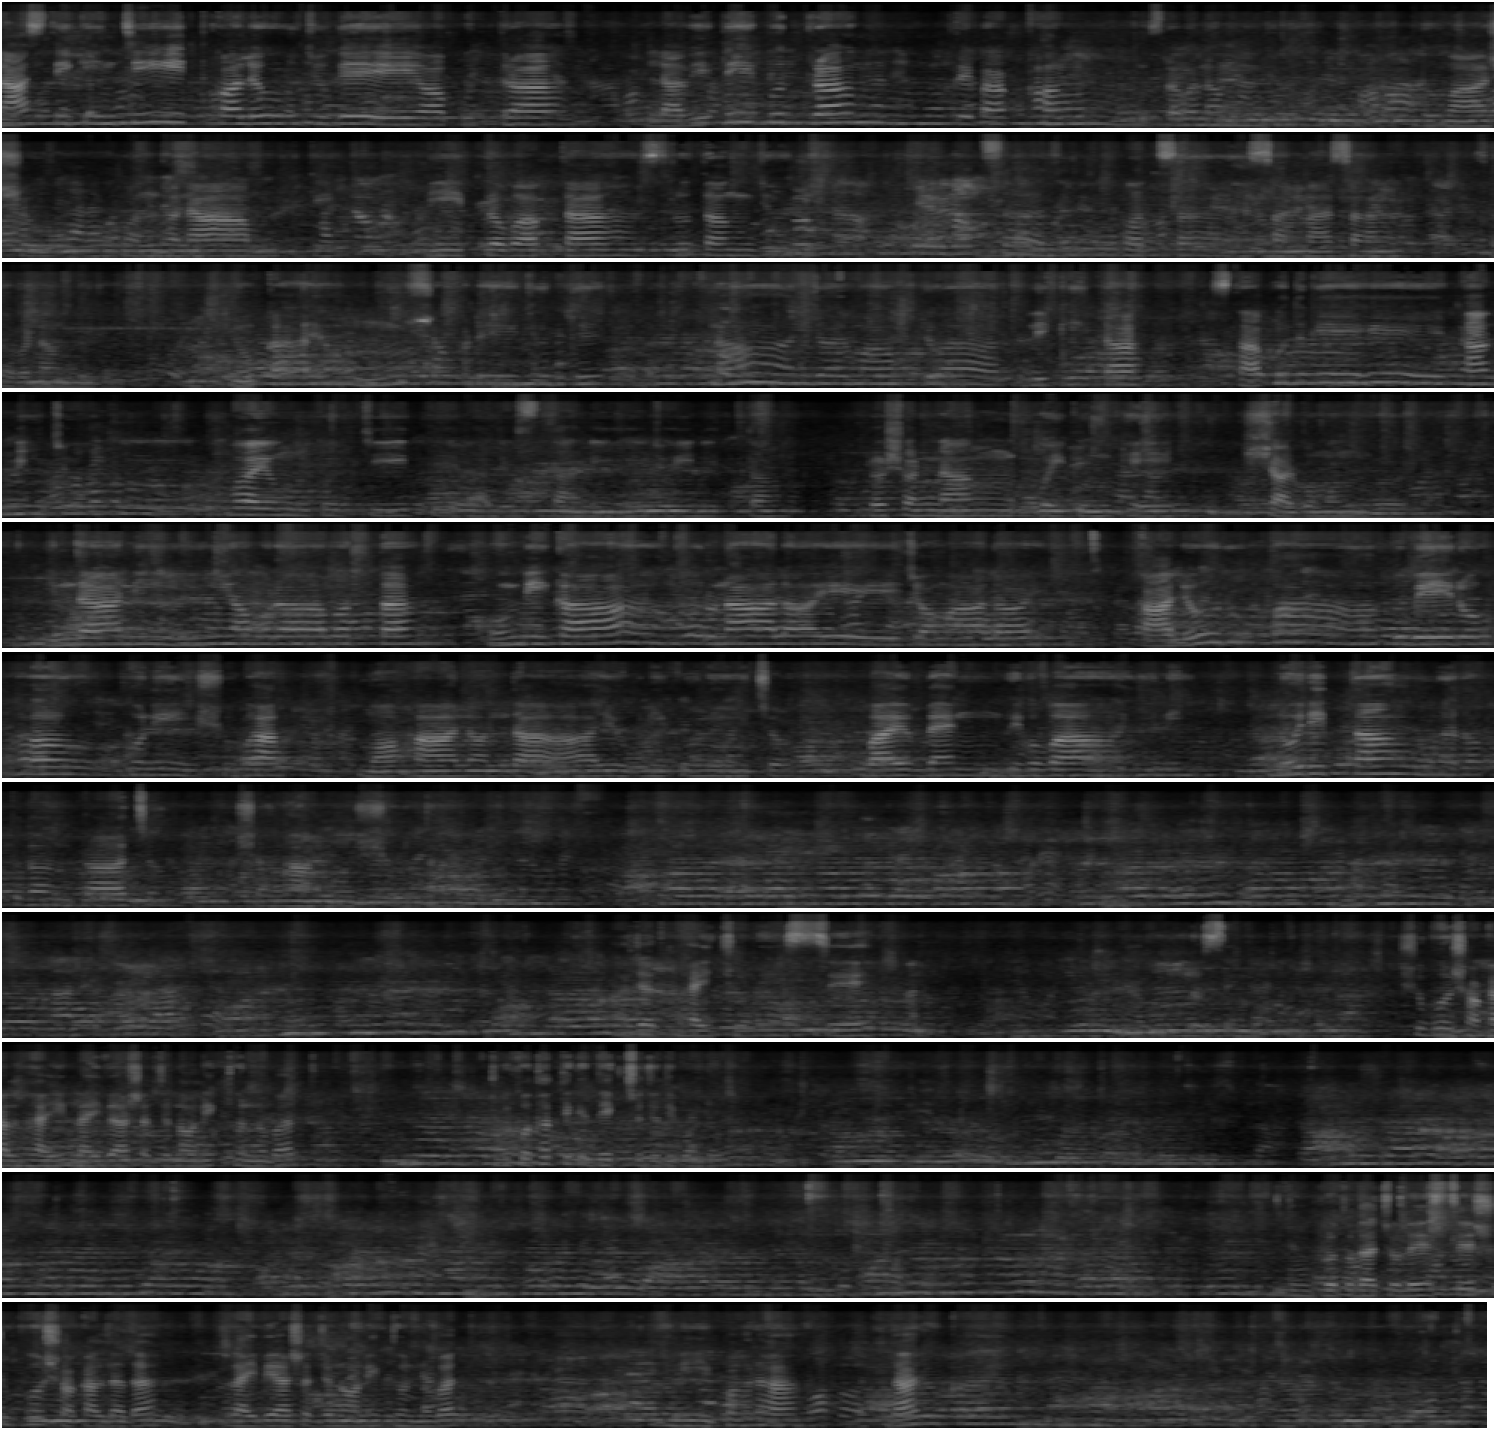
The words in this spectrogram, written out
নাস্তি কিঞ্চিৎ কলৌ যুগে অপুত্রা লভেতে পুত্রং কৃপাক্ষং শ্রবণং ধুমাসু বন্ধনাম বিপ্রবক্তা শ্রুতং বৎস সন্ন্যাসাং শ্রবণং নৌকায়ং সকলে যুদ্ধে না জন্মাপ্রাত লিখিতা। স্থাপদগে নাগ্নিচ ভয়ং কচিত রাজস্থানে জয়ী নিত্যং। প্রসন্নাং বৈকুণ্ঠে সর্বমঙ্গল। ইন্দ্রাণী অমরাবত্তা অম্বিকা করুণালয়ে জমালয় কালো রূপা কুবের ভনে শুভা মহানন্দায় অগ্নিকুণীচ বায়ব্যাং গৃহবাহিনী নৈরিত্যাং রক্তদন্তা চ সনান সুতা আজাদ ভাই চলে এসছে। শুভ সকাল, ভাই। লাইভে আসার জন্য অনেক ধন্যবাদ। তুমি কোথা থেকে দেখছ, যদি বলো? ব্রতদা চলে এসছে। শুভ সকাল, দাদা। লাইভে আসার জন্য অনেক ধন্যবাদ। উনি পড়া দ্বারকায়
